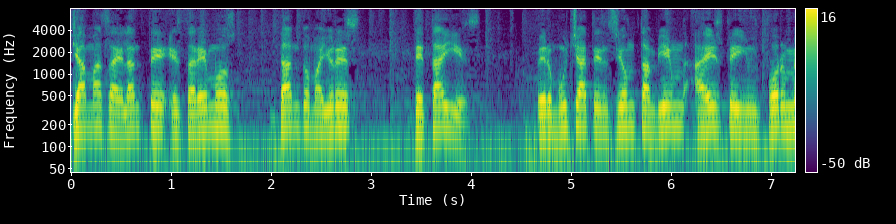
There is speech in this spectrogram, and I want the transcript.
Ya más adelante estaremos dando mayores detalles, pero mucha atención también a este informe.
